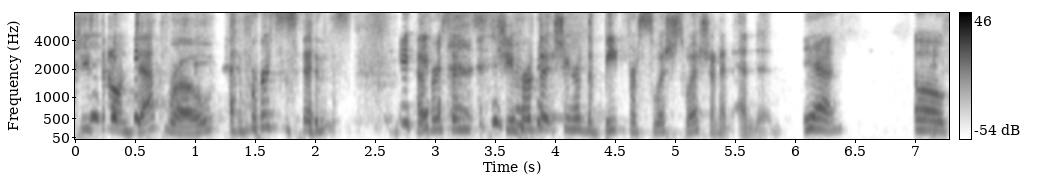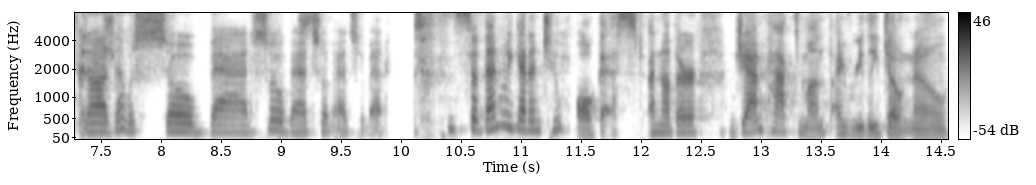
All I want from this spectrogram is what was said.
She's been on death row ever since. Ever since she heard that she heard the beat for swish swish and it ended. Yeah. Oh god, that was so bad, so bad, so bad, so bad. So then we get into August, another jam-packed month. I really don't know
